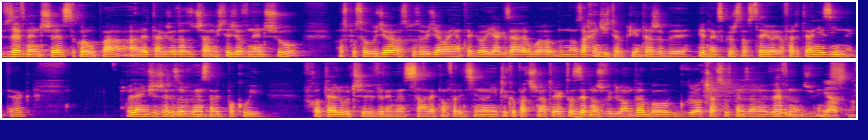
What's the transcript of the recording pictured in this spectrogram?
zewnętrzne, skorupa, ale także od razu trzeba myśleć o wnętrzu, o sposobie, o sposobie działania tego, jak za, no, zachęcić tego klienta, żeby jednak skorzystał z tej oferty, a nie z innej, tak? Wydaje mi się, że rezerwując nawet pokój w hotelu, czy wynajmując salę konferencyjną, nie tylko patrzymy na to, jak to z zewnątrz wygląda, bo gro czasu spędzamy wewnątrz. Więc, Jasne.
